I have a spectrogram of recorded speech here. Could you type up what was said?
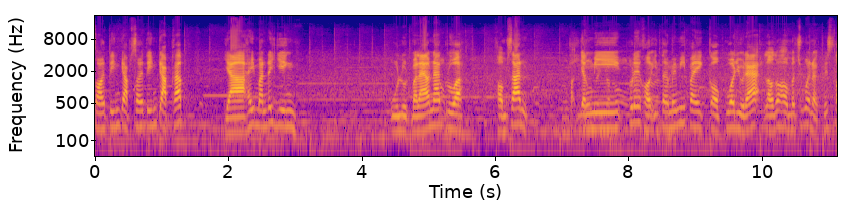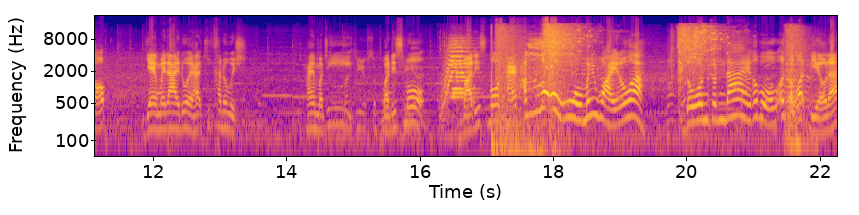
ซอยตีนกลับซอยตีนกลับครับ อย่าให้มันได้ยิง อูหลุดมาแล้วน่ากลัวทอมสันยังมีผู้เล่นของอินเตอร์ไมอามี่ไปก่อกวนอยู่นะ เราต้องเอามาช่วยหน่อยคริสตอฟแย่งไม่ได้ด้วยฮะคิคาโนวิชให้มาที่บาดิสโมบาดิสโมแทงทันโลโอ้โหไม่ไหวแล้วว่ะ โดนจนได้ครับผม เออแต่ว่าเดี๋ยวนะ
